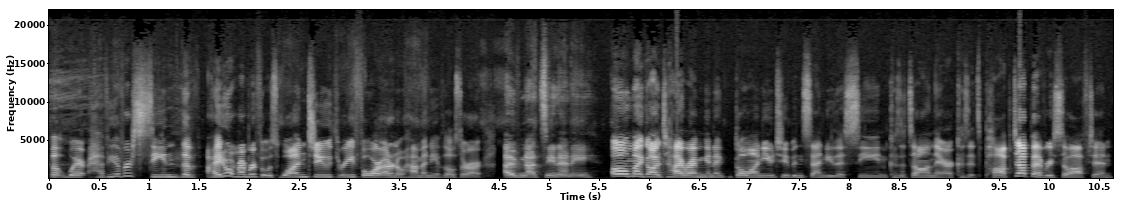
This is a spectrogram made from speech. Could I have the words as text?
But where have you ever seen the? I don't remember if it was one, two, three, four. I don't know how many of those there are. I've not seen any. Oh my God, Tyra, I'm going to go on YouTube and send you this scene because it's on there because it's popped up every so often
